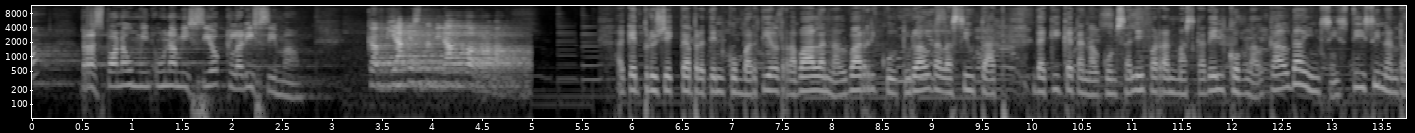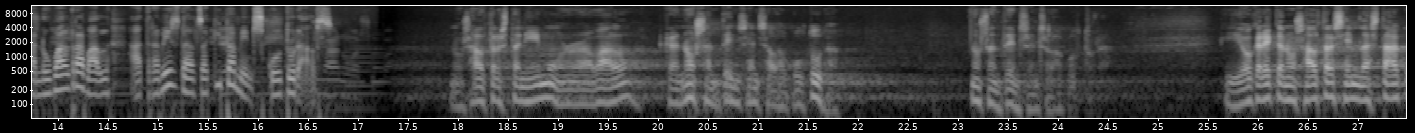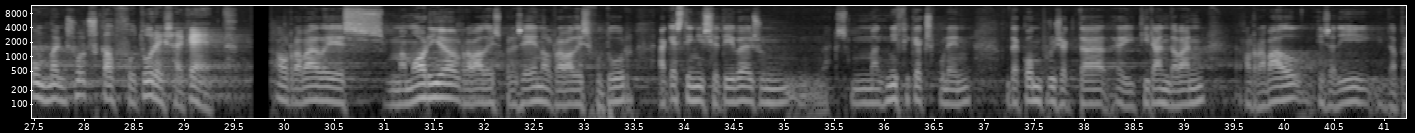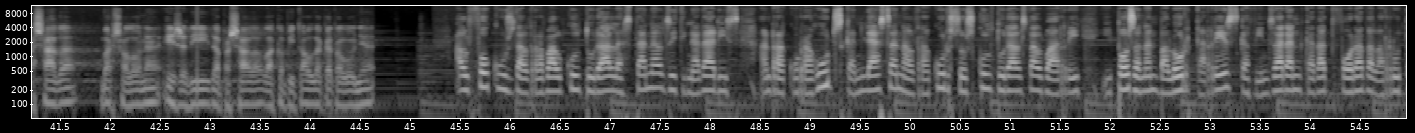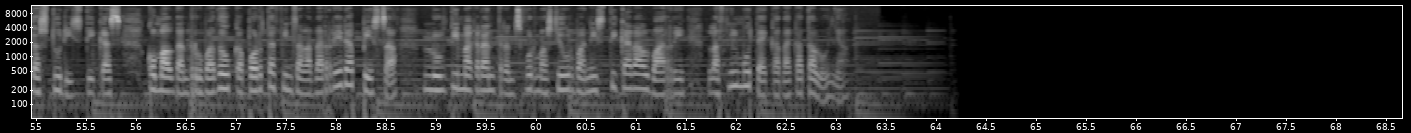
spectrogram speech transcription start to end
respon a una missió claríssima. Canviar aquesta mirada del Raval. Aquest projecte pretén convertir el Raval en el barri cultural de la ciutat. D'aquí que tant el conseller Ferran Mascarell com l'alcalde insistissin en renovar el Raval a través dels equipaments culturals. Nosaltres tenim un Raval que no s'entén sense la cultura. No s'entén sense la cultura. I jo crec que nosaltres hem d'estar convençuts que el futur és aquest. El Raval és memòria, el Raval és present, el Raval és futur. Aquesta iniciativa és un magnífic exponent de com projectar i tirar endavant el Raval, és a dir, de passada Barcelona, és a dir, de passada la capital de Catalunya. El focus del Raval Cultural està en els itineraris, en recorreguts que enllacen els recursos culturals del barri i posen en valor carrers que fins ara han quedat fora de les rutes turístiques, com el d'en Robador, que porta fins a la darrera peça, l'última gran transformació urbanística del barri, la Filmoteca de Catalunya.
